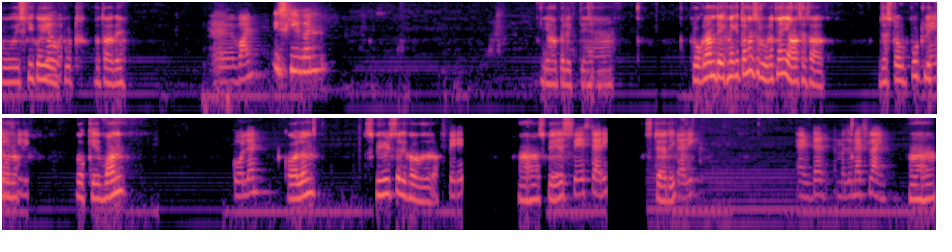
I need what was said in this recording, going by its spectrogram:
तो इसकी कोई आउटपुट बता दें। वन इसकी वन यहाँ पे लिखते हैं। प्रोग्राम देखने की तो ना ज़रूरत नहीं यहाँ से साथ। जस्ट आउटपुट लिखे नहीं हो ना okay one colon colon speed से लिखा हो जरा। स्पेस हाँ हाँ space space asterisk asterisk asterisk enter मतलब नेक्स्ट लाइन हाँ हाँ।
